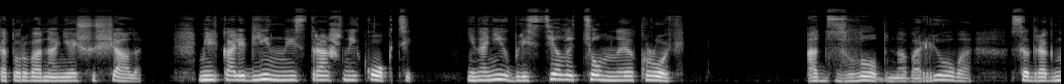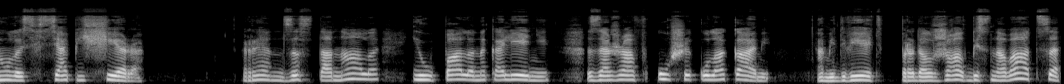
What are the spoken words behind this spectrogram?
которого она не ощущала. Мелькали длинные страшные когти, и на них блестела темная кровь. От злобного рева содрогнулась вся пещера. Рен застонала и упала на колени, зажав уши кулаками, а медведь продолжал бесноваться,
